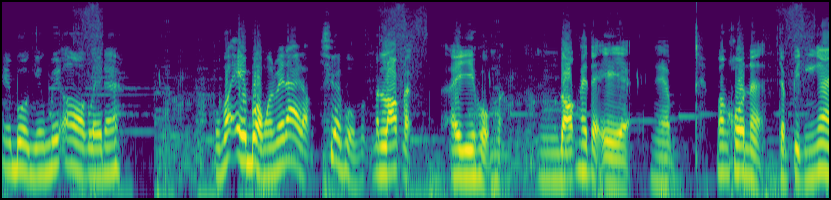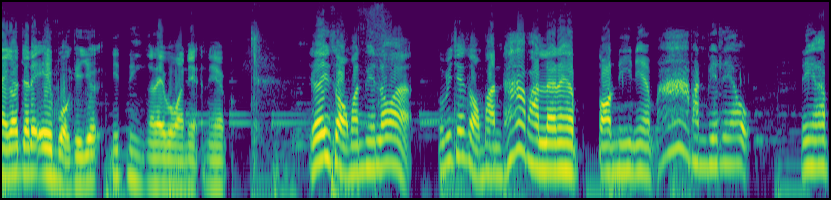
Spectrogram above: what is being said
เอบวกยังไม่ออกเลยนะ ผมว่า A บวกมันไม่ได้หรอกเชื่อผมมันล็อกอะไอดีผมล็อกให้แต่ A อะนะครับบางคนอะจะปิดง่ายๆก็จะได้ A บวกเยอะๆนิดนึงอะไรประมาณเนี้ยนะครับ เฮ้ยสองพันเพชรแล้วอะไม่ใช่สองพันห้าพันแล้วนะครับ ตอนนี้เนี่ยห้าพันเพชรแล้วนี่ครับ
